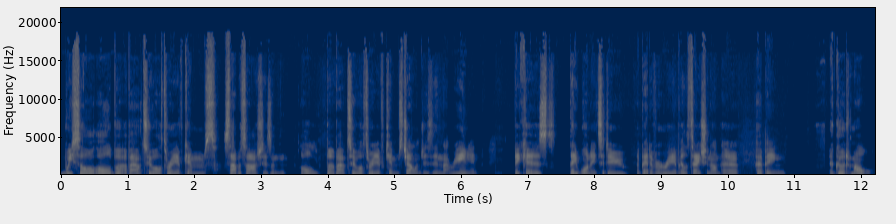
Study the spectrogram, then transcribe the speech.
we saw all but about two or three of Kim's sabotages and all but about two or three of Kim's challenges in that reunion because they wanted to do a bit of a rehabilitation on her her being a good mole.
